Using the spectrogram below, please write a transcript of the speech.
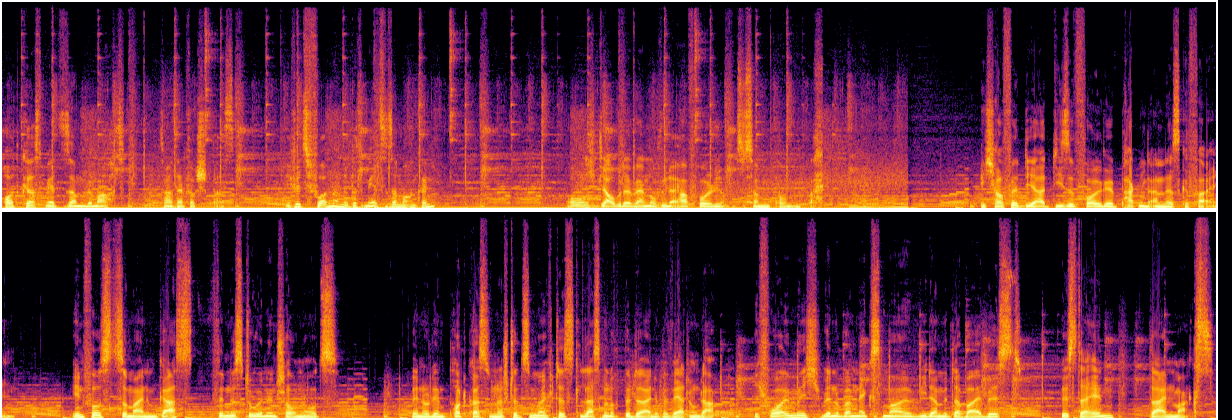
Podcast mehr zusammen gemacht. Es macht einfach Spaß. Ich würde es freuen, wenn wir etwas mehr zusammen machen können. Und ich glaube, da werden noch ein paar Folgen zusammenkommen. Ich hoffe, dir hat diese Folge packend anders gefallen. Infos zu meinem Gast findest du in den Show Notes. Wenn du den Podcast unterstützen möchtest, lass mir doch bitte eine Bewertung da. Ich freue mich, wenn du beim nächsten Mal wieder mit dabei bist. Bis dahin, dein Max.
